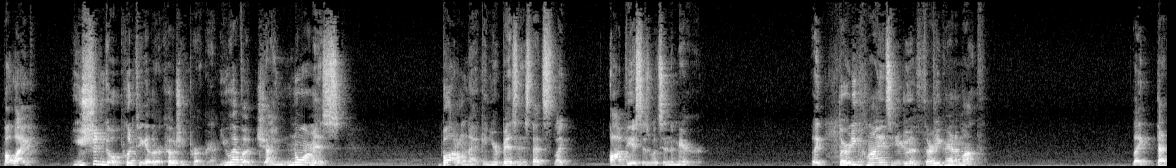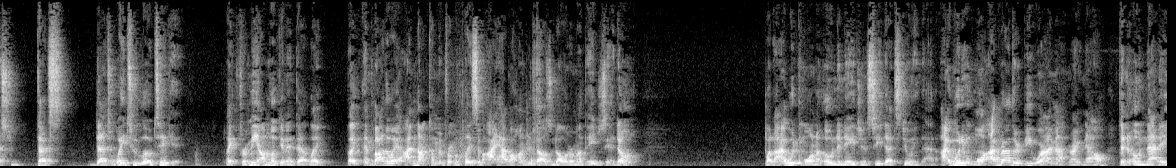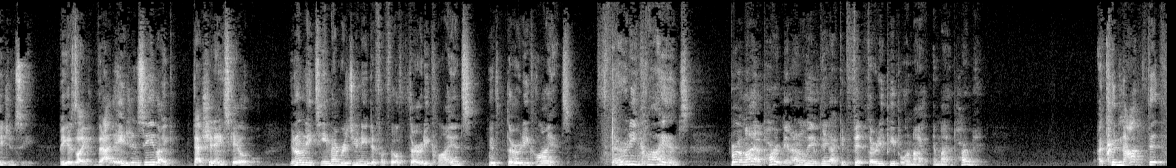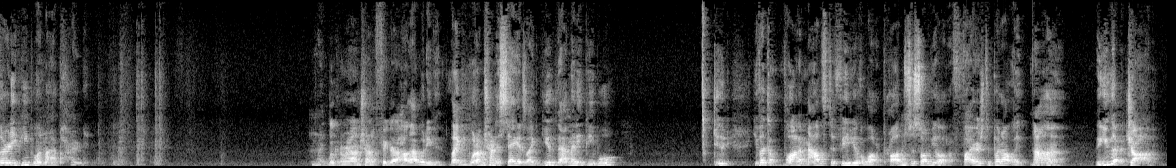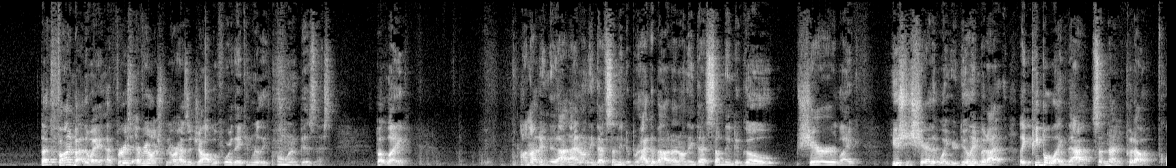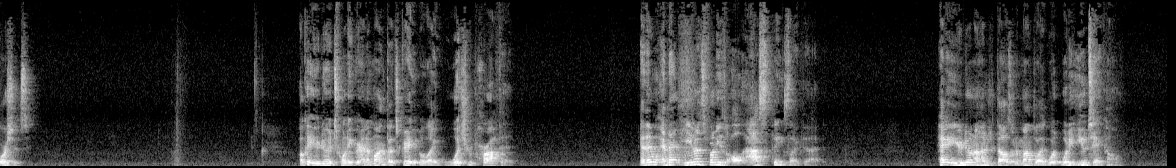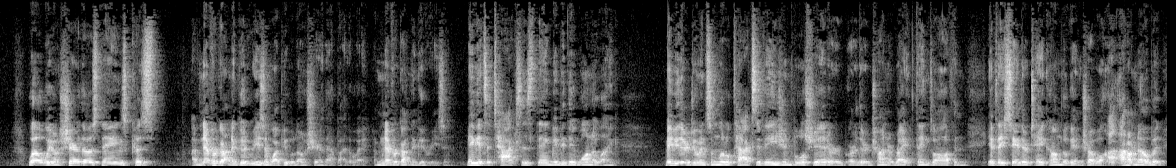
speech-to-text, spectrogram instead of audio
But, like, you shouldn't go put together a coaching program. You have a ginormous bottleneck in your business that's, like, obvious as what's in the mirror. Like 30 clients and you're doing 30 grand a month. Like that's that's that's way too low ticket. Like for me, I'm looking at that like like and by the way, I'm not coming from a place of I have a hundred thousand dollar a month agency. I don't. But I wouldn't want to own an agency that's doing that. I wouldn't want I'd rather be where I'm at right now than own that agency. Because like that agency, like that shit ain't scalable. You know how many team members you need to fulfill 30 clients? You have 30 clients. 30 clients. Bro, my apartment, I don't even think I could fit 30 people in my in my apartment. I could not fit 30 people in my apartment. Like looking around trying to figure out how that would even like what I'm trying to say is like you have that many people, dude, you have like a lot of mouths to feed, you have a lot of problems to solve, you have a lot of fires to put out, like nah. Like, you got a job. That's fine by the way. At first every entrepreneur has a job before they can really own a business. But like I'm not into that. I don't think that's something to brag about. I don't think that's something to go share. Like, you should share that what you're doing. But I like people like that sometimes put out courses. Okay, you're doing 20 grand a month. That's great. But like, what's your profit? And then, and that, you know what's funny is I'll ask things like that. Hey, you're doing 100,000 a month. Like, what, what do you take home? Well, we don't share those things because I've never gotten a good reason why people don't share that, by the way. I've never gotten a good reason. Maybe it's a taxes thing. Maybe they want to, like, maybe they're doing some little tax evasion bullshit or, or they're trying to write things off. And if they say their take home, they'll get in trouble. I, I don't know, but,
